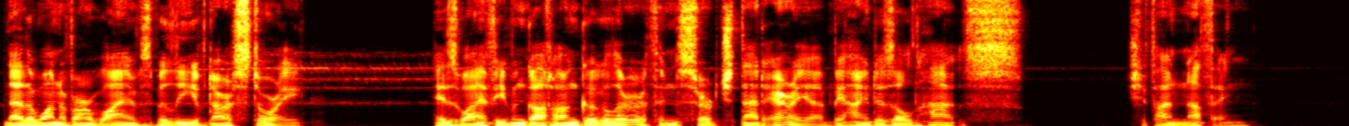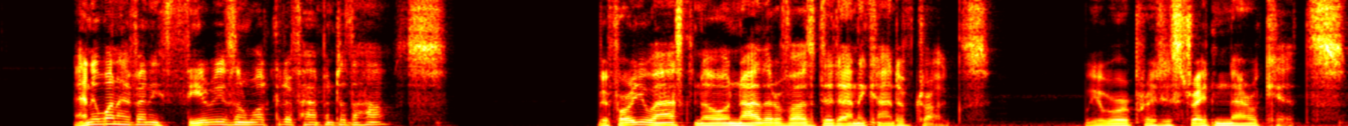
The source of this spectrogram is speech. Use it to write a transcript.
Neither one of our wives believed our story. His wife even got on Google Earth and searched that area behind his old house. She found nothing. Anyone have any theories on what could have happened to the house? Before you ask, no, neither of us did any kind of drugs. We were pretty straight and narrow kids.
